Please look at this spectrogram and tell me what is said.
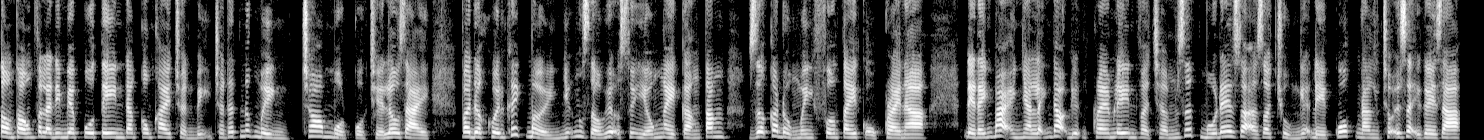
Tổng thống Vladimir Putin đang công khai chuẩn bị cho đất nước mình cho một cuộc chiến lâu dài và được khuyến khích bởi những dấu hiệu suy yếu ngày càng tăng giữa các đồng minh phương Tây của Ukraine. Để đánh bại nhà lãnh đạo Điện Kremlin và chấm dứt mối đe dọa do chủ nghĩa đế quốc đang trỗi dậy gây ra,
